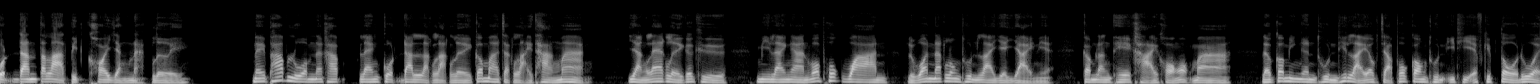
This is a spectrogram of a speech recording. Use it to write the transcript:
กดดันตลาดบิตคอยอย่างหนักเลยในภาพรวมนะครับ แรงกดดันหลักๆ เลยก็มาจากหลายทางมาก อย่างแรกเลยก็คือ มีรายงานว่าพวกวาน หรือว่านักลงทุนรายใหญ่ๆเนี่ยกำลังเทขายของออกมา แล้วก็มีเงินทุนที่ไหลออกจากพวกกองทุน ETF คริปโตด้วย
